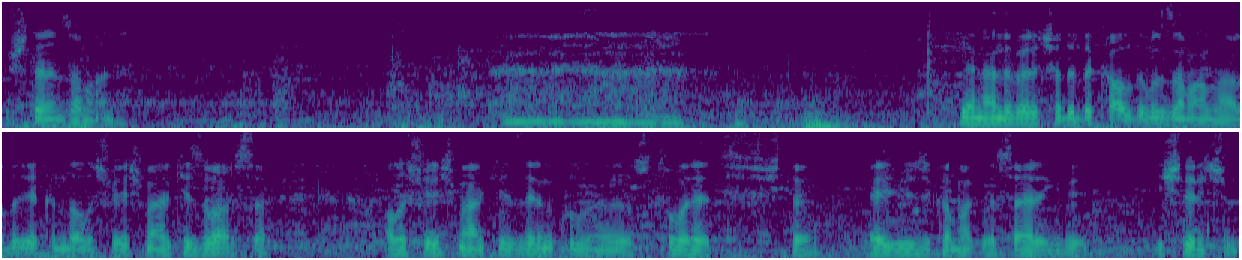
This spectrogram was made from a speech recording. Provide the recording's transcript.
Kuşların zamanı. Genelde böyle çadırda kaldığımız zamanlarda yakında alışveriş merkezi varsa alışveriş merkezlerini kullanıyoruz. Tuvalet, işte el yüz yıkamak vesaire gibi işler için.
